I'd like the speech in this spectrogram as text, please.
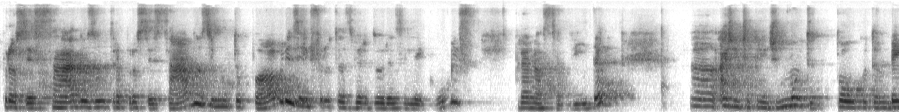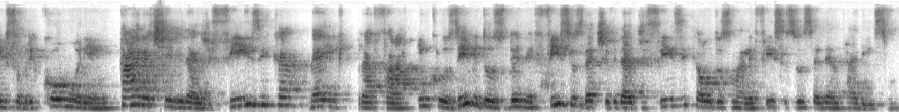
processados, ultraprocessados e muito pobres em frutas, verduras e legumes para a nossa vida. Ah, a gente aprende muito pouco também sobre como orientar a atividade física, né? Para falar, inclusive, dos benefícios da atividade física ou dos malefícios do sedentarismo.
